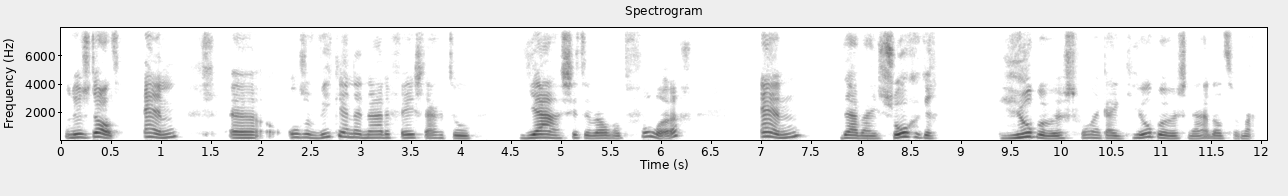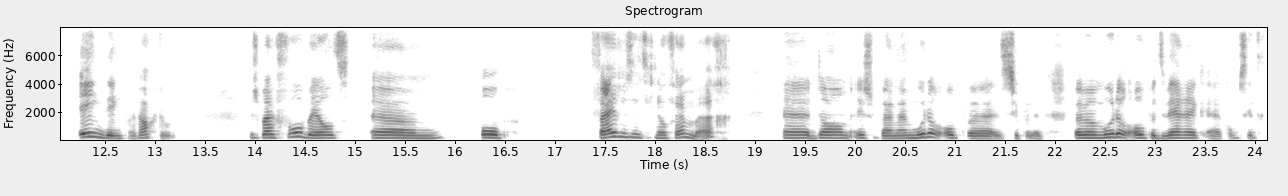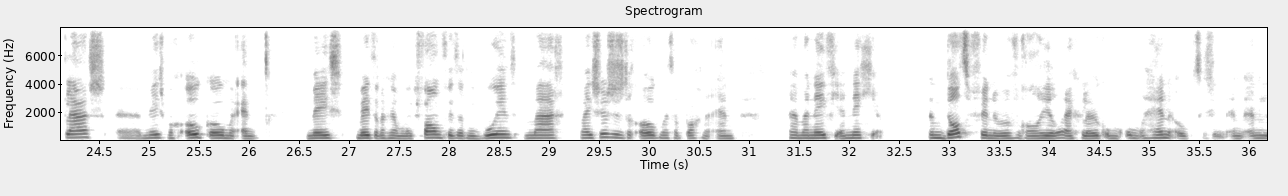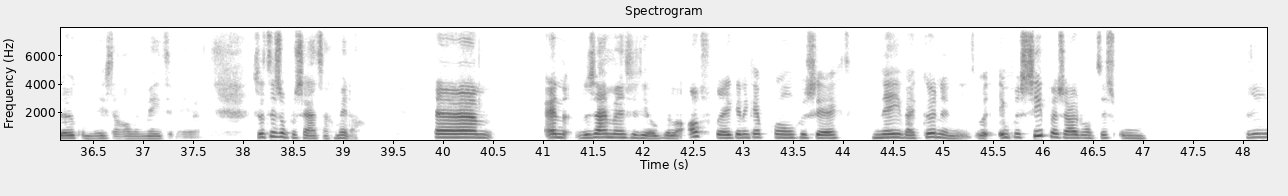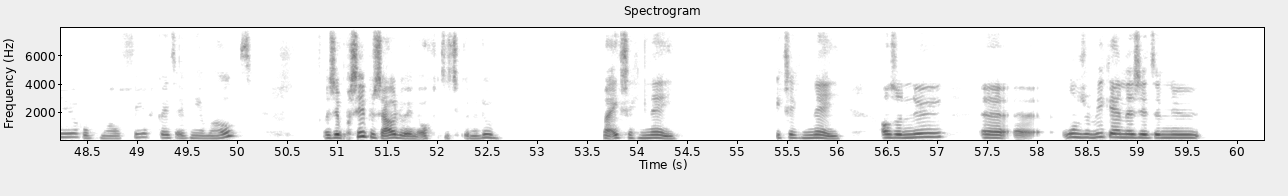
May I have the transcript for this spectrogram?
Dus dat. En uh, onze weekenden na de feestdagen toe, ja, zitten wel wat voller. En daarbij zorg ik er heel bewust voor en kijk ik heel bewust naar dat we maar één ding per dag doen. Dus bijvoorbeeld um, op 25 november uh, dan is bij mijn moeder op, uh, superleuk, bij mijn moeder op het werk uh, komt Sinterklaas. Mees mag ook komen en Mees weet er nog helemaal niks van, vindt dat niet boeiend. Maar mijn zus is er ook met haar partner en mijn neefje en nichtje. En dat vinden we vooral heel erg leuk om, om hen ook te zien. En, en leuk om Mees daar al in mee te nemen. Dus dat is op een zaterdagmiddag. Um, en er zijn mensen die ook willen afspreken. En ik heb gewoon gezegd, nee, wij kunnen niet. In principe zouden, want het is om drie uur of om half vier, ik weet het even niet in mijn hoofd. Dus in principe zouden we in de ochtend iets kunnen doen. Maar ik zeg nee. Ik zeg nee. Als er nu, uh, uh, onze weekenden zitten nu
